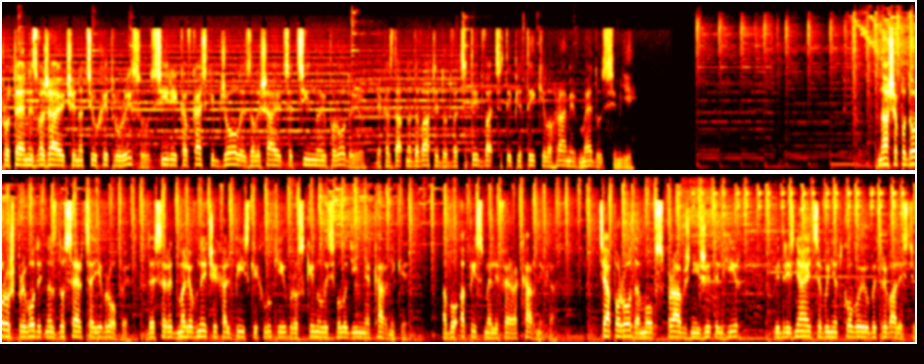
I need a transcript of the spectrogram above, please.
Проте, незважаючи на цю хитру рису, сірі кавказькі бджоли залишаються цінною породою, яка здатна давати до 20-25 кілограмів меду з сім'ї. Наша подорож приводить нас до серця Європи, де серед мальовничих альпійських луків розкинулись володіння карніки або апіс меліфера карніка. Ця порода, мов справжній житель гір, відрізняється винятковою витривалістю,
